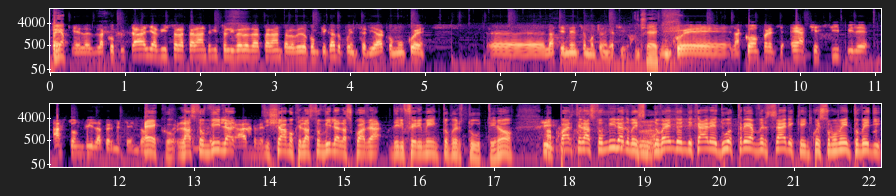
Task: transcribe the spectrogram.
E a- Perché la, la Coppa Italia, visto l'Atalanta, visto il livello dell'Atalanta, lo vedo complicato, poi in Serie A comunque eh, la tendenza è molto negativa. certo. Dunque la conference è accessibile Aston Villa permettendo. Ecco, l'Aston Villa, altre- diciamo che l'Aston Villa è la squadra di riferimento per tutti, no? Sì. A parte l'Aston Villa, dove- dovendo indicare due o tre avversari che in questo momento vedi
